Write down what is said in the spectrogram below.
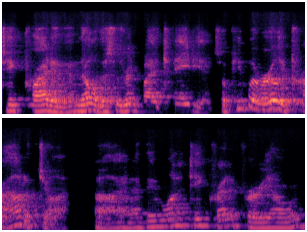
take pride in it. No, this was written by a Canadian. So people are really proud of John, uh, and they want to take credit for you know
